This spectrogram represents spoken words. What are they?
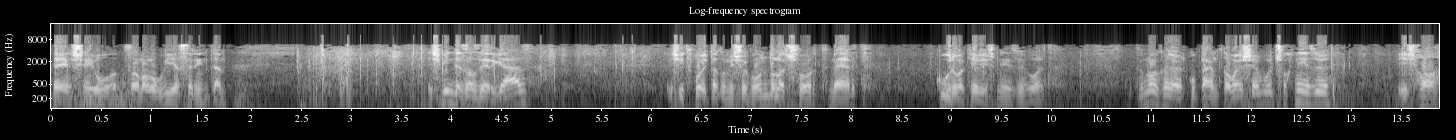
Teljesen jó az analógia szerintem. És mindez azért gáz, és itt folytatom is a gondolatsort, mert kurva kevés néző volt. A Nagykanyar kupán tavaly sem volt sok néző, és ha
